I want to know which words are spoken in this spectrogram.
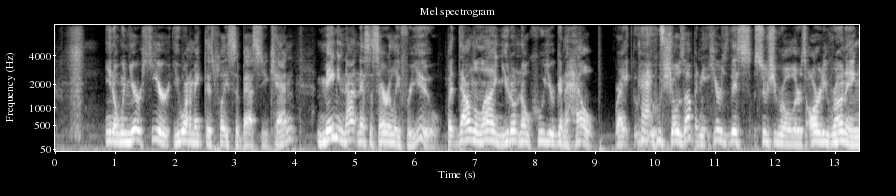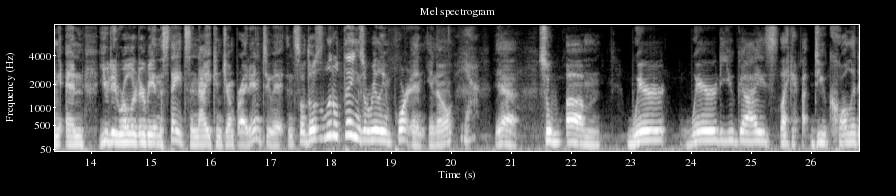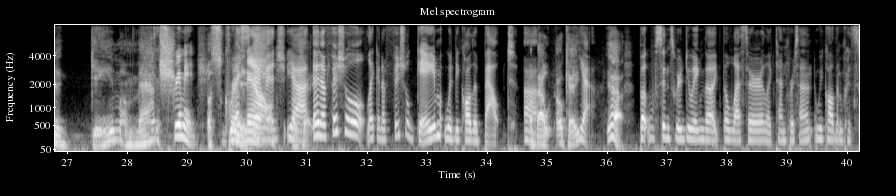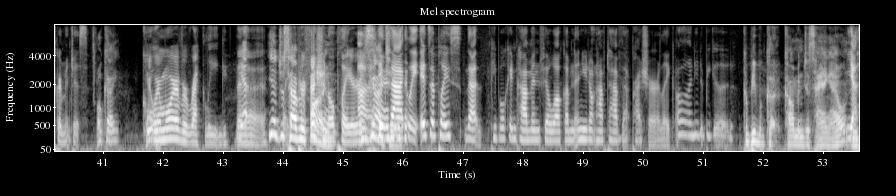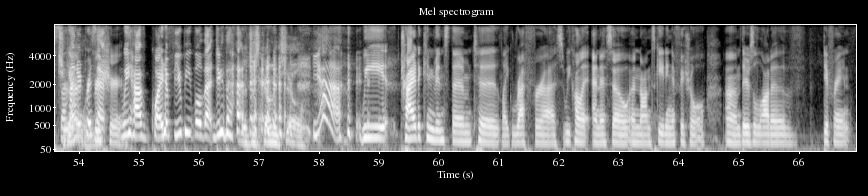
you know, when you're here, you want to make this place the best you can. Maybe not necessarily for you, but down the line you don't know who you're going to help, right? Who- Correct. Who shows up and here's this sushi roller rollers already running and you did roller derby in the states and now you can jump right into it. And so those little things are really important, you know? Yeah. Yeah. So, um, where where do you guys like? uh, Do you call it a game, a It's a scrimmage. a A scrimmage? now. scrimmage. Yeah. Okay. An official, like an official game, would be called a bout. Uh, About okay. Yeah. Yeah. But since we're doing the like the lesser, like ten percent, we call them scrimmages. Okay. Cool. Yeah, we're more of a rec league than Yep. a Yeah, just like, having professional fun. players. Uh, Gotcha. Exactly. It's a place that people can come and feel welcomed, and you don't have to have that pressure. Like, oh, I need to be good. Could people c- come and just hang out? Yes, hundred percent. sure. We have quite a few people that do They that. just come and chill. yeah. we try to convince them to like ref for us. We call it NSO, a non-skating official. Um, there's a lot of different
